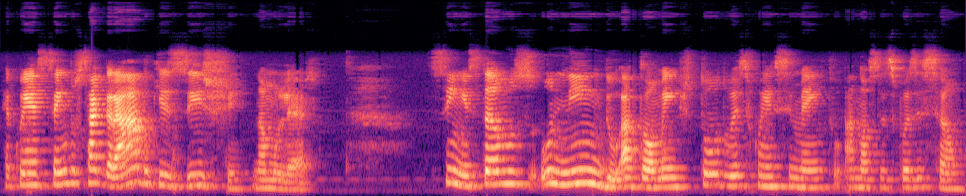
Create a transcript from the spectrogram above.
reconhecendo o sagrado que existe na mulher. Sim, estamos unindo atualmente todo esse conhecimento à nossa disposição,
